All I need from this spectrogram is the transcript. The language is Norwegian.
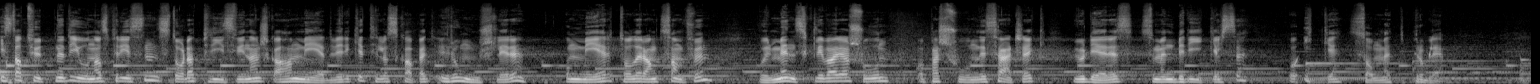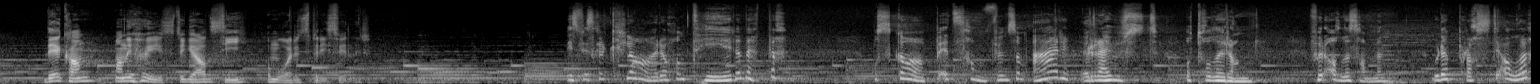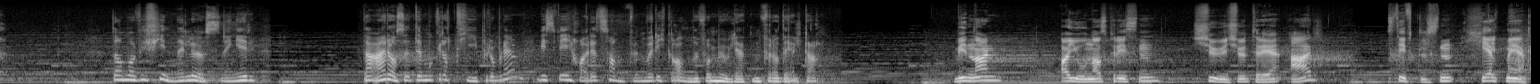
I statuttene til Jonasprisen står det at prisvinneren skal ha medvirket til å skape et romsligere og mer tolerant samfunn, hvor menneskelig variasjon og personlig særtrekk vurderes som en berikelse og ikke som et problem. Det kan man i høyeste grad si om årets prisvinner. Hvis vi skal klare å håndtere dette og skape et samfunn som er raust og tolerant for alle sammen, hvor det er plass til alle, da må vi finne løsninger. Det er altså et demokratiproblem hvis vi har et samfunn hvor ikke alle får muligheten for å delta. Vinneren av Jonasprisen 2023 er stiftelsen Helt Med.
